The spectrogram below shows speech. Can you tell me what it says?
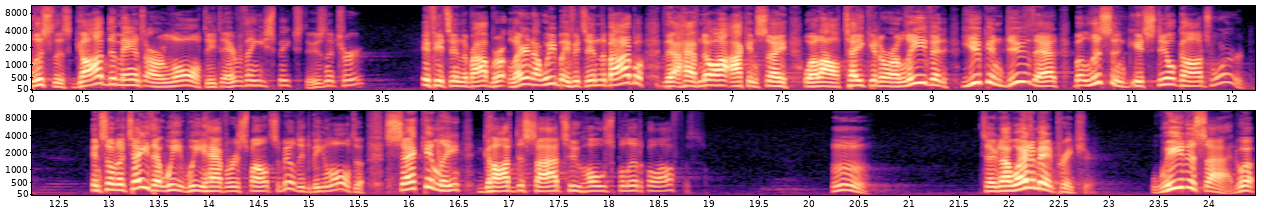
Listen to this God demands our loyalty to everything He speaks to. Isn't it true? If it's in the Bible, Larry and I, we, if it's in the Bible, that I have no, I can say, well, I'll take it or I'll leave it. You can do that, but listen, it's still God's Word. And so to tell you that we, we have a responsibility to be loyal to. Secondly, God decides who holds political office. Hmm. So now, wait a minute, preacher. We decide. Well,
